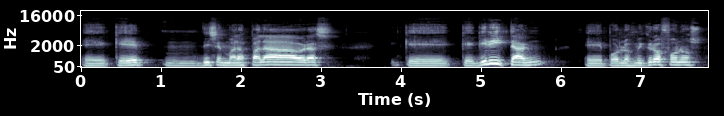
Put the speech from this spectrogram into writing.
que mm, dicen malas palabras, que, gritan eh, por los micrófonos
